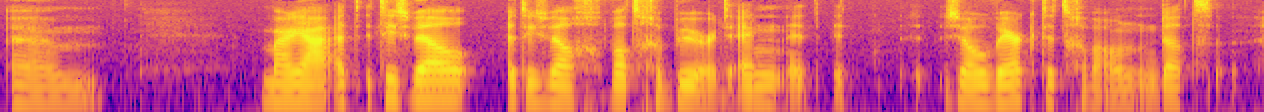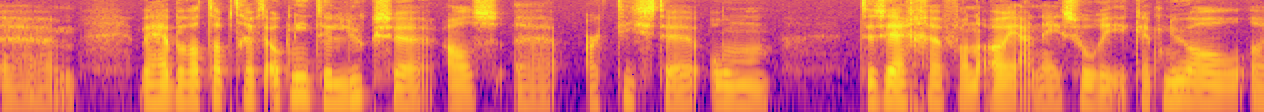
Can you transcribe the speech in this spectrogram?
Ehm, maar ja, het, het, is wel, het is wel wat gebeurt. En het, het, zo werkt het gewoon. Dat, ehm, we hebben wat dat betreft ook niet de luxe als eh, artiesten om te zeggen van... oh ja, nee, sorry, ik heb nu al eh,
